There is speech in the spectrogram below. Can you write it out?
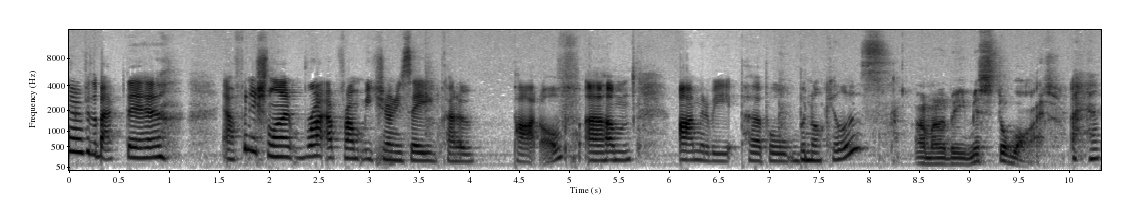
way over the back there. Our finish line right up front, we can only see kind of part of. Um, I'm going to be purple binoculars. I'm going to be Mr. White.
